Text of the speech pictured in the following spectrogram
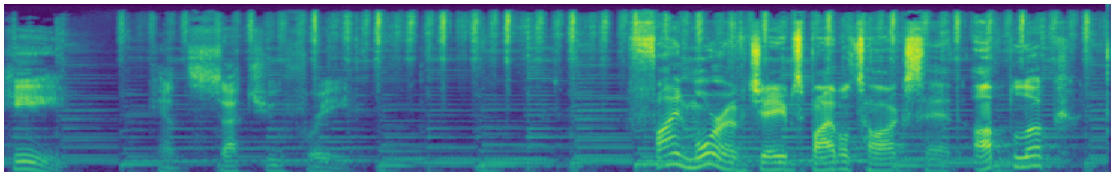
He can set you free. Find more of Jabe's Bible Talks at uplook.tv.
